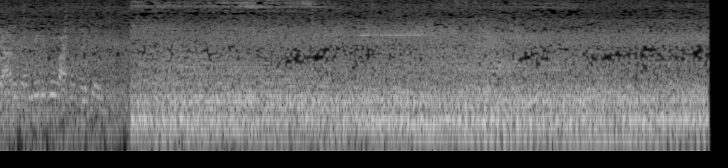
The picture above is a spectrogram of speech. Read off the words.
चार कंपनी को नहीं जाए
